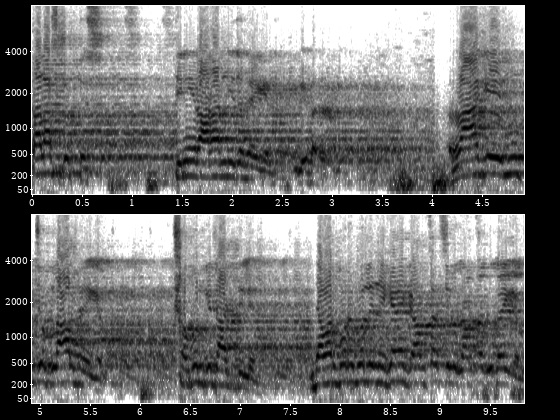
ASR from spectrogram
তালাশ করতেছে। তিনি রাগান্বিত হয়ে গেলেন রাগে মুখ চোখ লাল হয়ে গেল। সকলকে ডাক দিলেন। দেওয়ার পরে বললেন, এখানে গামছা ছিল, গামছা কোথায় গেল?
